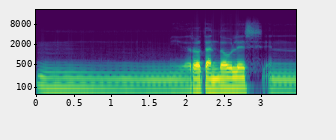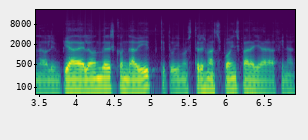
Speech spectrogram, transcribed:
Mm, mi derrota en dobles en la Olimpiada de Londres con David, que tuvimos tres match points para llegar a la final.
